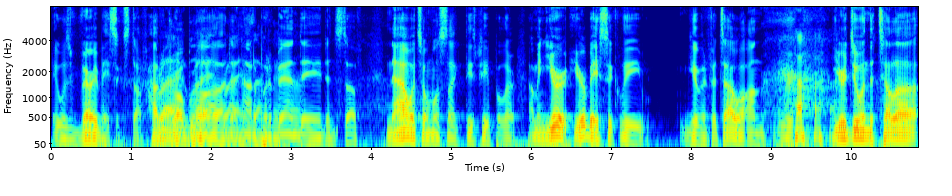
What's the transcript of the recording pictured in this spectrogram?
it was very basic stuff: how to draw Right, right, blood right, and how to put a exactly, band aid and stuff. Now it's almost like these people are. I mean, you're you're basically giving Fatawa on you're you're doing the tele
